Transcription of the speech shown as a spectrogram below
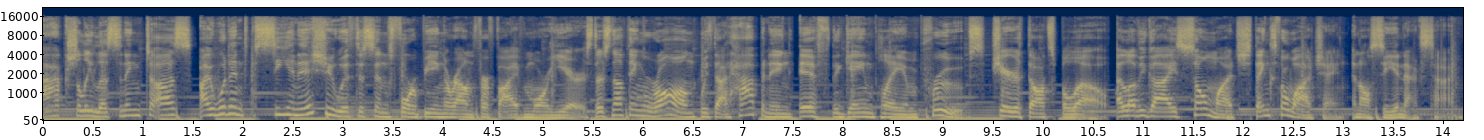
actually listening to us, I wouldn't see an issue with The Sims 4 being around for five more years. There's nothing wrong with that happening if the gameplay improves. Share your thoughts below. I love you guys so much. Thanks for watching, and I'll see you next time.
